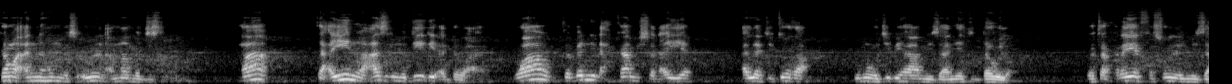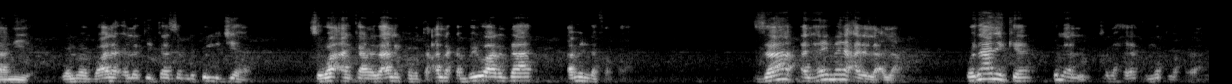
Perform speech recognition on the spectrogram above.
كما أنهم مسؤولون أمام مجلس الأمة ها تعيين وعزل مديري الدوائر. واو تبني الأحكام الشرعية التي توضع بموجبها ميزانية الدولة. وتقرير فصول الميزانية. والمبالغ التي تلزم لكل جهة سواء كان ذلك متعلقا بالواردات أم النفقات. زا الهيمنة على الإعلام. وذلك كل الصلاحيات المطلقة يعني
